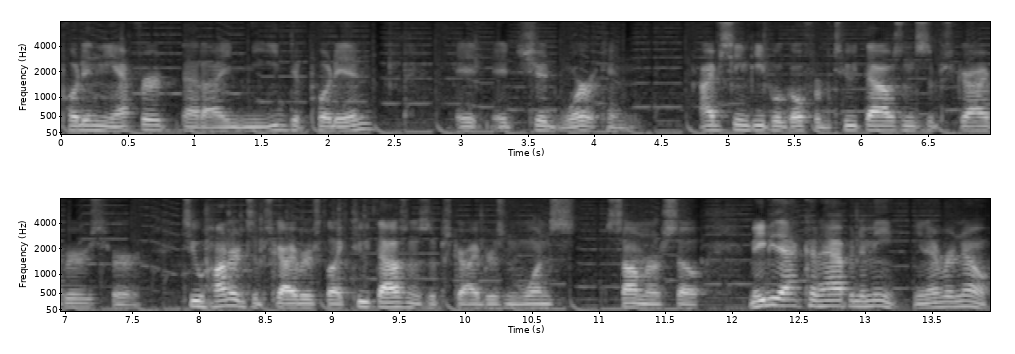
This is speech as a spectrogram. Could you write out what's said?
put in the effort that I need to put in, it, it should work. And I've seen people go from 2,000 subscribers or 200 subscribers to like 2,000 subscribers in one summer. So maybe that could happen to me. You never know.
